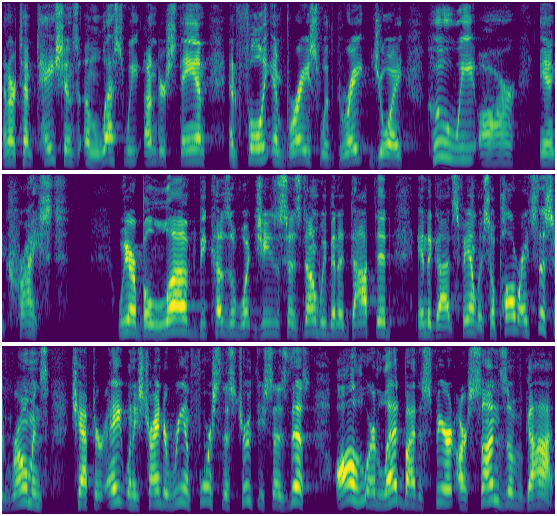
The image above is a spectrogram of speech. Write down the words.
and our temptations unless we understand and fully embrace with great joy who we are in Christ. We are beloved because of what Jesus has done. We've been adopted into God's family. So Paul writes this in Romans chapter 8 when he's trying to reinforce this truth. He says this All who are led by the Spirit are sons of God.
